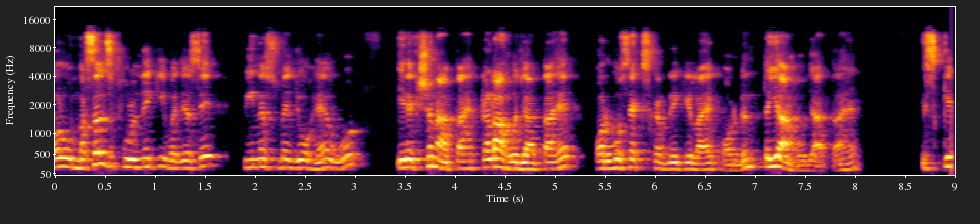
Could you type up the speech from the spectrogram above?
और वो मसल्स फूलने की वजह से पीनस में जो है वो इरेक्शन आता है, कड़ा हो जाता है और वो सेक्स करने के लायक ऑर्गन तैयार हो जाता है। इसके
